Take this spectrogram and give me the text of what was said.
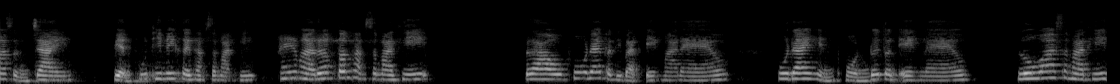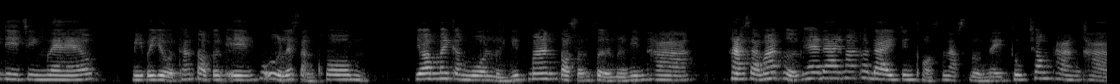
มาสนใจ เปลี่ยนผู้ที่ไม่เคยทำสมาธิ ให้มาเริ่มต้นทำสมาธิ เราผู้ได้ปฏิบัติเองมาแล้ว ผู้ได้เห็นผลด้วยตนเองแล้ว รู้ว่าสมาธิดีจริงแล้ว มีประโยชน์ทั้งต่อตนเองผู้อื่นและสังคม ย่อมไม่กังวลหรือยึดมั่นต่อสรรเสริญหรือนินทา หากสามารถเผยแพร่ได้มากเท่าใดจึงขอสนับสนุนในทุกช่องทางค่ะ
